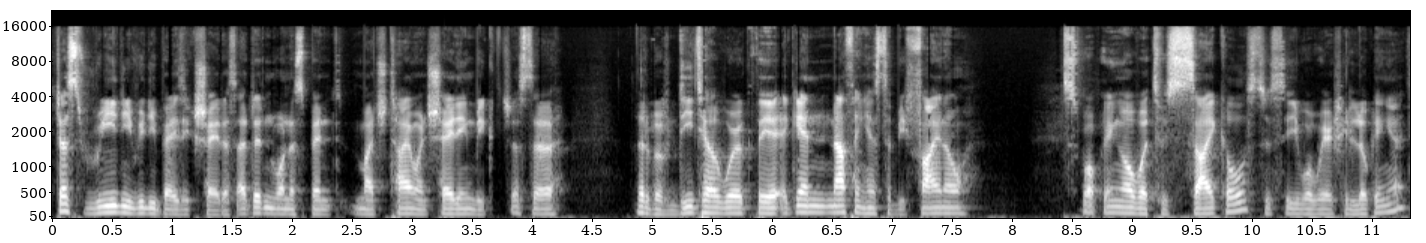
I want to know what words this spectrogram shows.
just really, really basic shaders. I didn't want to spend much time on shading, because just a little bit of detail work there. Again, nothing has to be final. Swapping over to cycles to see what we're actually looking at.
